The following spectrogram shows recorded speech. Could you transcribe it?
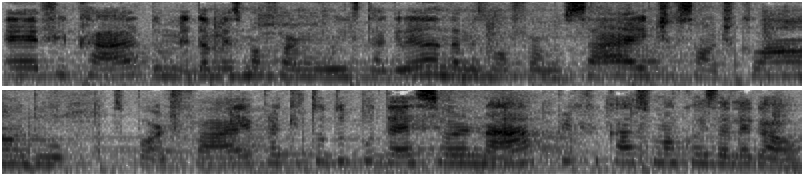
é, ficar do, da mesma forma o Instagram, da mesma forma o site, o SoundCloud, o Spotify, para que tudo pudesse ornar, para que ficasse uma coisa legal.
